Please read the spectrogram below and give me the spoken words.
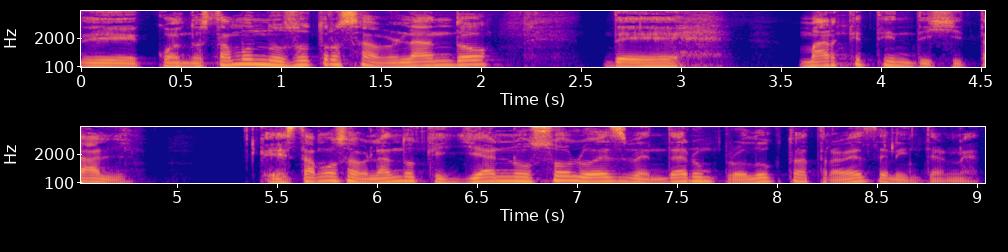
Eh, cuando estamos nosotros hablando de marketing digital, estamos hablando que ya no solo es vender un producto a través del Internet,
